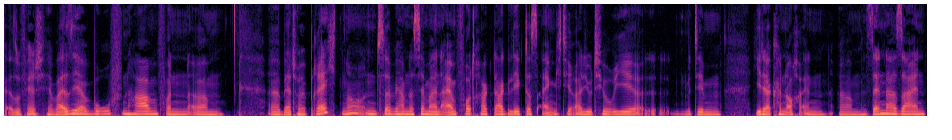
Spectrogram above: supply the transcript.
also fälschlicherweise ja berufen haben von ähm, äh, Bertolt Brecht. Ne? Und äh, wir haben das ja mal in einem Vortrag dargelegt, dass eigentlich die Radiotheorie äh, mit dem jeder kann auch ein ähm, Sender sein,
